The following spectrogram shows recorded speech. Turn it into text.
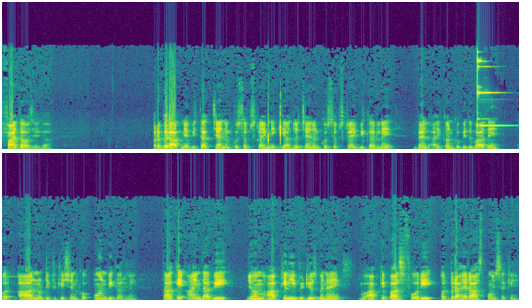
फ़ायदा हो जाएगा। और अगर आपने अभी तक चैनल को सब्सक्राइब नहीं किया तो चैनल को सब्सक्राइब भी कर लें बेल आइकन को भी दबा दें और आल नोटिफिकेशन को ऑन भी कर लें, ताकि आइंदा भी जो हम आपके लिए वीडियोस बनाएँ, वो आपके पास फौरी और बरह रास्त पहुँच सकें।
